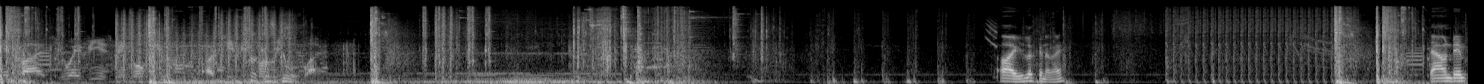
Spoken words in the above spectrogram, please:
advised, UAV is bingo fuel. RTB for Let's resupply. Oh, you're looking at me. Downed him.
